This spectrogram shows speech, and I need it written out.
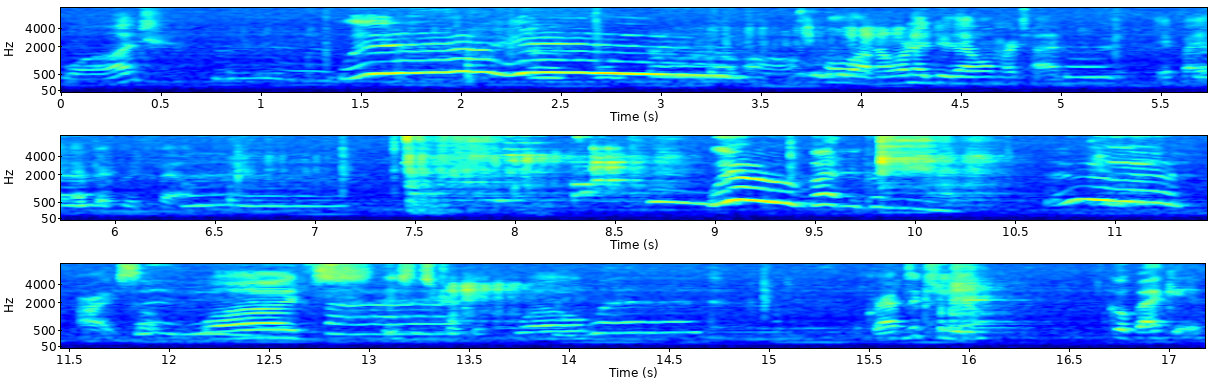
What? Woo! Aw, hold on, I want to do that one more time. If I epically fail. Woo! Button pushing. Alright, so what? This is tricky. Whoa. Grab the cube. Go back in.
